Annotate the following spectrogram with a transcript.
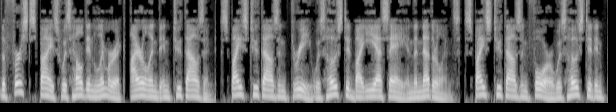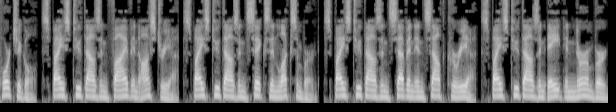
The first SPICE was held in Limerick, Ireland in 2000, SPICE 2003 was hosted by ESA in the Netherlands, SPICE 2004 was hosted in Portugal, SPICE 2005 in Austria, SPICE 2006 in Luxembourg, SPICE 2007 in South Korea, SPICE 2008 in Nuremberg,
